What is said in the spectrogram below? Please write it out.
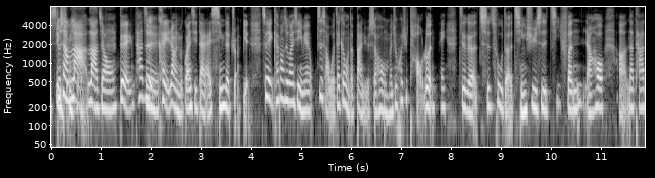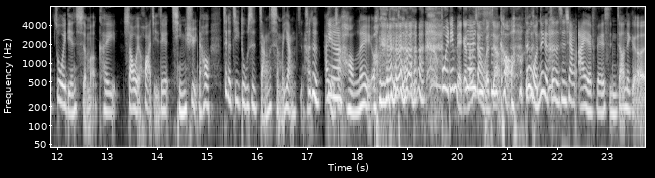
就像辣辣椒，对，它是可以让你们关系带来新的转变。所以开放式关系里面，至少我在跟我的伴侣的时候，我们就会去讨论，哎，这个吃醋的情绪是几分，然后啊、呃，那他做一点什么可以稍微化解这些情绪，然后这个嫉妒是长什么样子？这个他也是好累哦，不一定每个人都像我这样考，但我那个真的是像 IFS，你知道那个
